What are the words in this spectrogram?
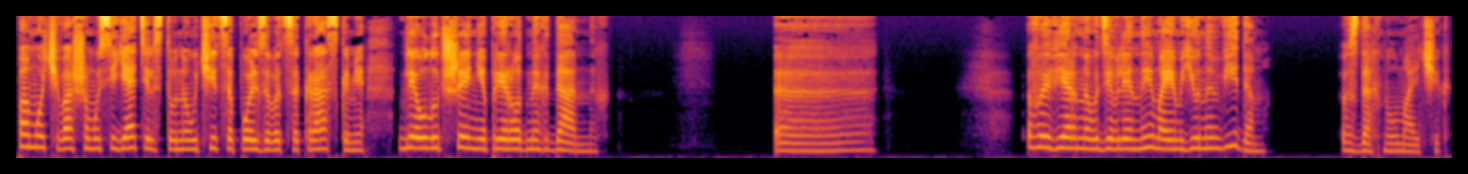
помочь вашему сиятельству научиться пользоваться красками для улучшения природных данных». «Э-э...» «Вы верно удивлены моим юным видом?» — вздохнул мальчик.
